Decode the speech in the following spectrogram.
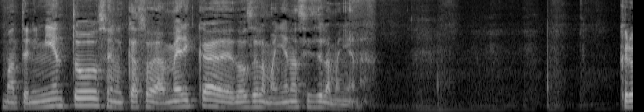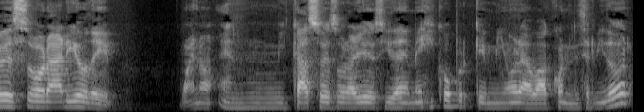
mantenimientos? En el caso de América, de 2 de la mañana a 6 de la mañana. Creo es horario de bueno, en mi caso es horario de Ciudad de México porque mi hora va con el servidor.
